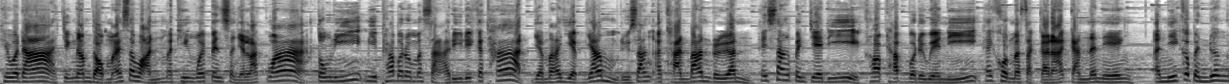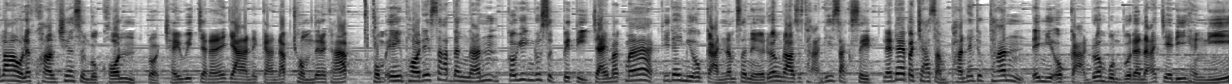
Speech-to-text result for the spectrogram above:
เทวดาจึงนำดอกไม้สวรรค์มาทิ้งไว้เป็นสัญลักษณ์ว่า ตรงนี้มีพระบรมสารีริกธาตุอย่ามาเหยียบย่ำหรือสร้างอาคารบ้านเรือน ให้สร้างเป็นเจดีย์ครอบทับ บริเวณนี้ให้คนมาสักการะกันนั่นเอง อันนี้ก็เป็นเรื่องเล่าและความเชื่อส่วนบุคคลโปรดใช้วิจารณญาณในการรับชมด้วยนะครับ ผมเองพอได้ทราบดังนั้น ก็ยิ่งรู้สึกปิติใจมากๆ ที่ได้มีโอกาสนำเสนอเรื่องราวสถานที่ศักดิ์สิทธิ์และได้ประชาสัมพันธ์ให้ทุกท่านได้มีโอกาสร่วมบุญบูรณะเจดีย์แห่งนี้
